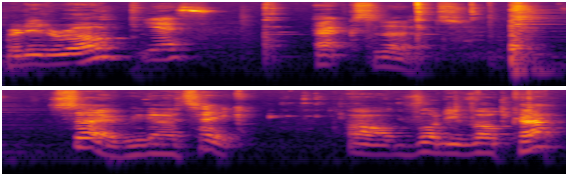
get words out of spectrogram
Ready to roll? Yes. Excellent. So we're going to take our Vodi vodka,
